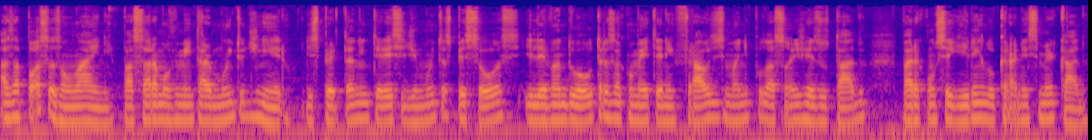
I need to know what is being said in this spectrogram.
As apostas online passaram a movimentar muito dinheiro, despertando o interesse de muitas pessoas e levando outras a cometerem fraudes e manipulações de resultado para conseguirem lucrar nesse mercado.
